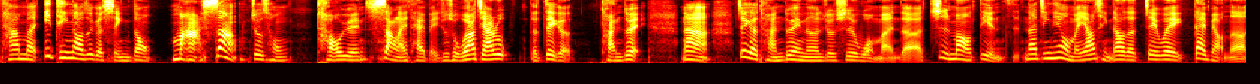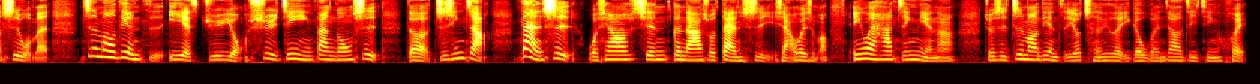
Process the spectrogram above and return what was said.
他们一听到这个行动，马上就从桃园上来台北，就说我要加入的这个。团队，那这个团队呢，就是我们的智茂电子。那今天我们邀请到的这位代表呢，是我们智茂电子 ESG 永续经营办公室的执行长。但是我先要先跟大家说，但是一下，为什么？因为他今年呢、就是智茂电子又成立了一个文教基金会，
